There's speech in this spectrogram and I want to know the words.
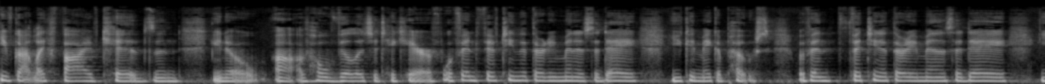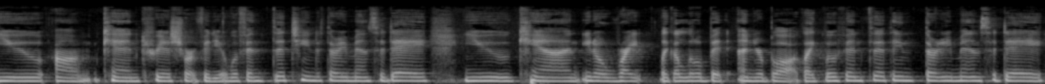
you've got like five kids and you know uh, a whole village to take care of. Within 15 to 30 minutes a day you can make a post. Within 15 to 30 minutes a day you um, can create a short video. Within 15 to 30 minutes a day you can you know write like a little bit on your blog. Like within 15 30 minutes a day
